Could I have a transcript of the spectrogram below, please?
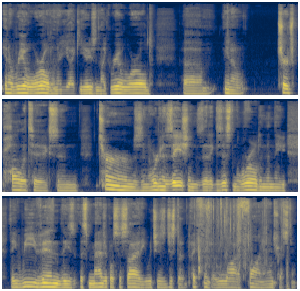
in a real world, and they're like using like real world, um, you know, church politics and terms and organizations that exist in the world, and then they they weave in these this magical society, which is just a I think a lot of fun and interesting.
